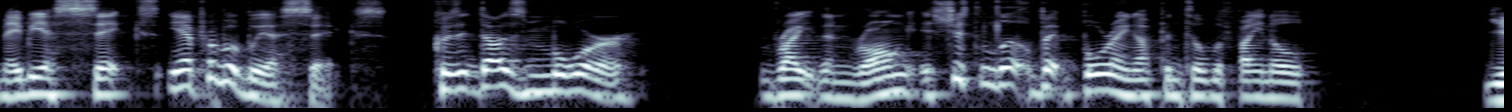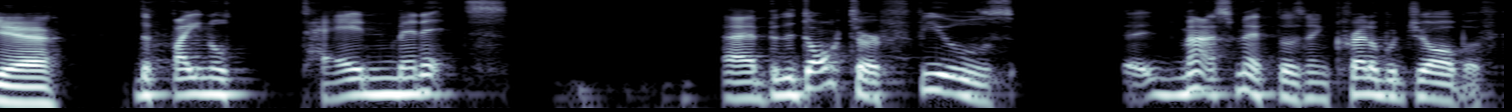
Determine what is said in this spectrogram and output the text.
maybe a six. Yeah, probably a six because it does more right than wrong. It's just a little bit boring up until the final Yeah. the final 10 minutes. Uh, but the Doctor feels. Uh, Matt Smith does an incredible job of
